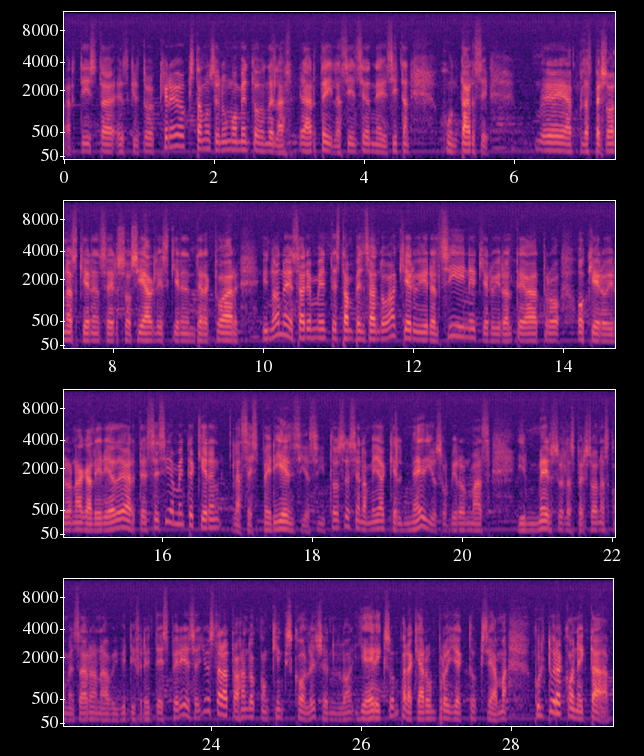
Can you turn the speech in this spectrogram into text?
artista, escritor. Creo que estamos en un momento donde la arte y la ciencia necesitan juntarse eh, las personas quieren ser sociables, quieren interactuar y no necesariamente están pensando, ah, quiero ir al cine, quiero ir al teatro o quiero ir a una galería de arte, sencillamente quieren las experiencias. Entonces, en la medida que el medio se volvieron más inmersos, las personas comenzaron a vivir diferentes experiencias. Yo estaba trabajando con King's College y Ericsson para crear un proyecto que se llama Cultura Conectada.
